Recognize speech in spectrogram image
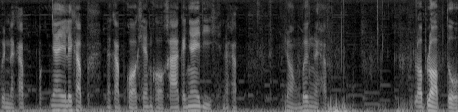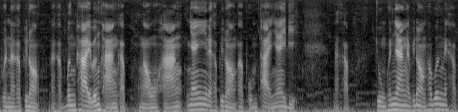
ขึ้นนะครับบักใหญ่เลยครับนะครับขอแข้งขอขาก็ใหญ่ดีนะครับ พี่น้องเบิ้งนะครับ รอบๆตัวเพิ่นนะครับพี่น้องนะครับเบิ้งถ่ายเบิ้งหางครับเงาหางใหญ่นะครับพี่น้องครับผมถ่ายใหญ่ดีนะครับจูงเพิ่นยางให้พี่น้องเขาเบิ้งนะครับ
